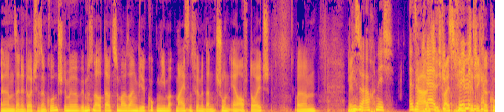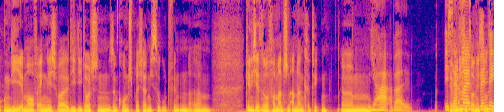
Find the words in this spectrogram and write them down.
ähm, seine deutsche Synchronstimme. Wir müssen auch dazu mal sagen, wir gucken die meisten Filme dann schon eher auf Deutsch. Ähm, Wieso auch nicht? Also ja, klar, ich, es ich weiß, viele Filme, die Kritiker kann- gucken die immer auf Englisch, weil die die deutschen Synchronsprecher nicht so gut finden. Ähm, Kenne ich jetzt nur von manchen anderen Kritiken. Ähm, Ja, aber ich Ja, sag mal, wenn so wir sehen.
